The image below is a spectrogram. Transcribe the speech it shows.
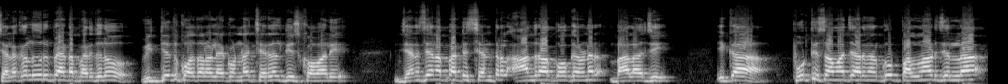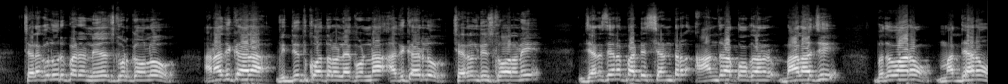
చిలకలూరుపేట పరిధిలో విద్యుత్ కోతలు లేకుండా చర్యలు తీసుకోవాలి. Janasena party central Andhra co governor Balaji. ఇక పూర్తి సమాచారం మేరకు పల్నాడు జిల్లా చిలకలూరుపేట నియోజకవర్గంలో అనధికార విద్యుత్ కోతలు లేకుండా అధికారులు చర్యలు తీసుకోవాలని Janasena party central Andhra co governor Balaji బుధవారం మధ్యాహ్నం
